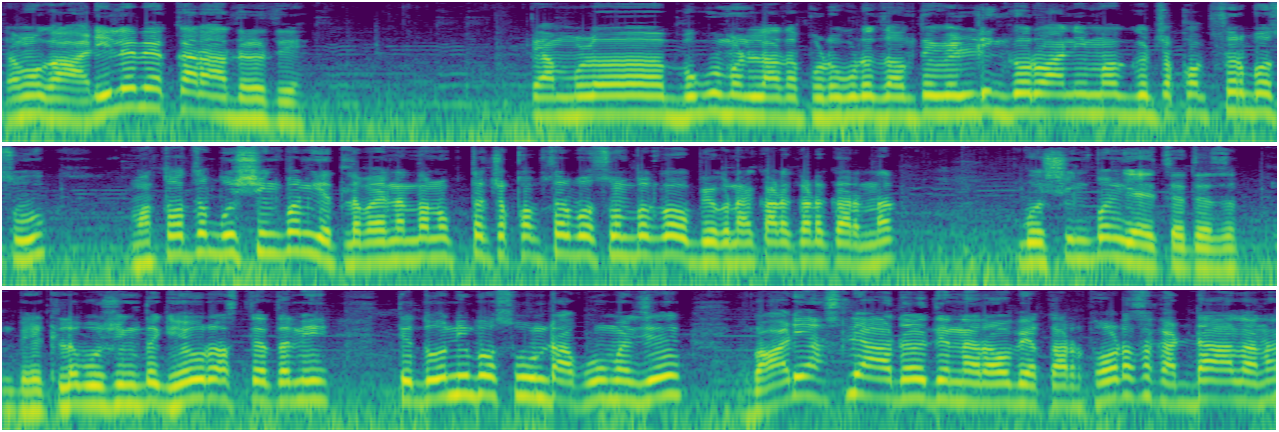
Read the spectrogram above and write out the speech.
त्यामुळे गाडी लय बेकार आदळते. त्यामुळं बघू म्हणलं आता पुढं कुठं जाऊन ते वेल्डिंग करू आणि मग चकॉपसर बसू. महत्वाचं बुशिंग पण घेतलं पाहिजे नंतर नुकतं चकॉपसर बसून पण काय उपयोग नाही कडकड करणार. बुशिंग पण घ्यायचं त्याचं. भेटलं बुशिंग तर घेऊ रस्त्यात आणि ते दोन्ही बसवून टाकू म्हणजे गाडी असली आदळ देणार राव बेकार. थोडासा खड्डा आला ना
